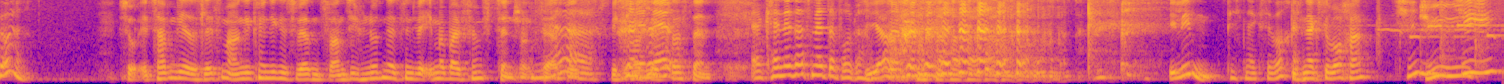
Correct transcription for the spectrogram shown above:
Cool. So, jetzt haben wir das letzte Mal angekündigt, es werden 20 Minuten, jetzt sind wir immer bei 15 schon fertig. Ja. Wie klasse ist das denn? Erkenne das Metaprogramm. Ja. Ihr Lieben, Bis nächste Woche. bis nächste Woche. Tschüss. Tschüss. Tschüss.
